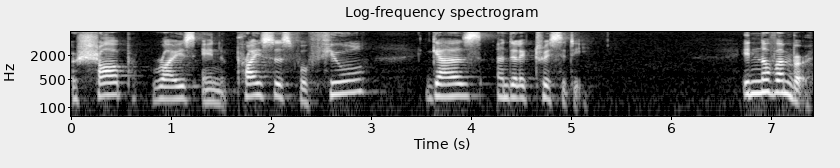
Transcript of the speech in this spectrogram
a sharp rise in prices for fuel, gas and electricity. In November,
